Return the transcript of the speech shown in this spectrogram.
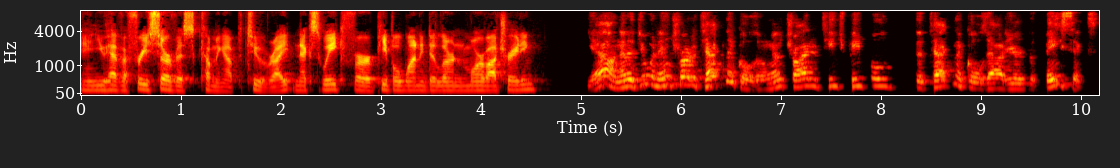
And you have a free service coming up too, right? Next week for people wanting to learn more about trading. Yeah, I'm going to do an intro to technicals. I'm going to try to teach people the technicals out here, the basics.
